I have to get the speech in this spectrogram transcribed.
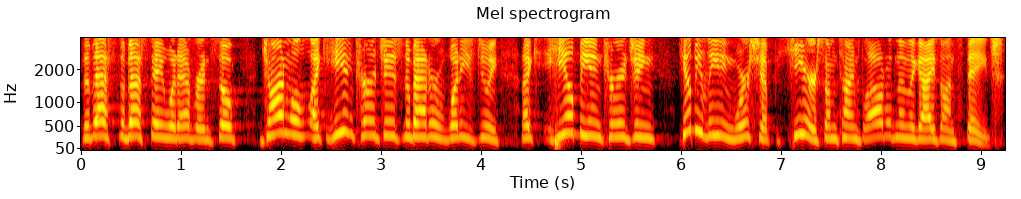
the best, the best day, whatever. And so John will like he encourages no matter what he's doing. Like he'll be encouraging, he'll be leading worship here sometimes louder than the guys on stage.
